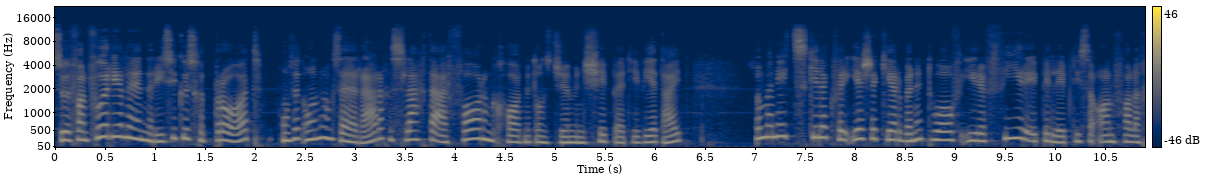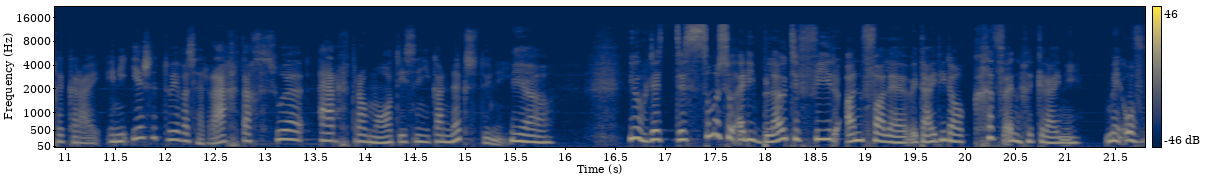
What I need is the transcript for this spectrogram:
So van voordele en risiko's gepraat. Ons het onlangs 'n regtig slegte ervaring gehad met ons German Shepherd. Jy weet hy het sommer net skielik vir eerste keer binne 12 ure vier epileptiese aanvalle gekry en die eerste twee was regtig so erg traumaties en jy kan niks doen nie. Ja. Jo, dit dis sommer so uit die blou te vier aanvalle, weet hy nie dalk gif ingekry nie of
